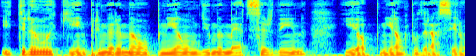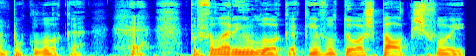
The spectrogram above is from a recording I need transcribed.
e terão aqui em primeira mão a opinião de uma Matt Sardine e a opinião poderá ser um pouco louca. Por falar em louca, quem voltou aos palcos foi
